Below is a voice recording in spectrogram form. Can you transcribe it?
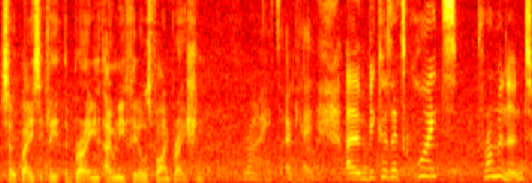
So basically, the brain only feels vibration. Right, okay. Um, because it's quite prominent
